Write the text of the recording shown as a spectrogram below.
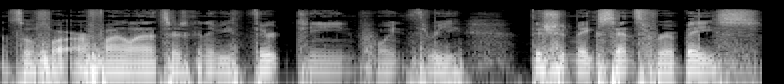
And so far our final answer is going to be 13.3. This should make sense for a base.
